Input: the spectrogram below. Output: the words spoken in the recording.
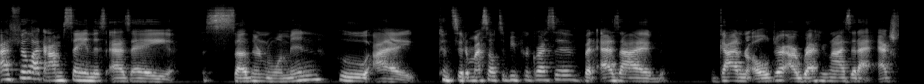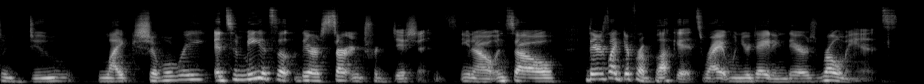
I feel like I'm saying this as a Southern woman who I consider myself to be progressive, but as I've gotten older, I recognize that I actually do like chivalry. And to me, it's a, there are certain traditions, you know, and so there's like different buckets, right? When you're dating, there's romance.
